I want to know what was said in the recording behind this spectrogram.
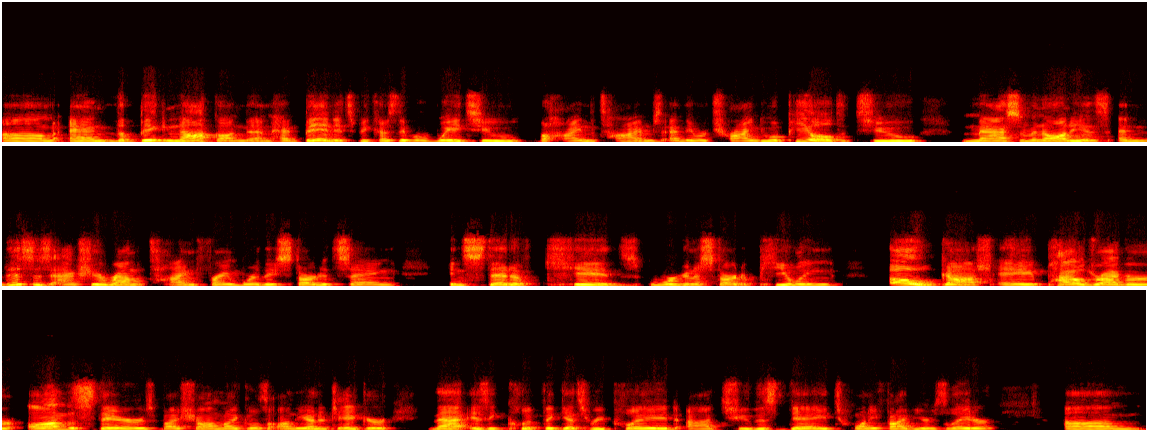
um, and the big knock on them had been it's because they were way too behind the times and they were trying to appeal to too massive an audience and this is actually around the time frame where they started saying instead of kids we're going to start appealing oh gosh, a pile driver on the stairs by Shawn Michaels on The Undertaker. That is a clip that gets replayed uh, to this day, 25 years later. Um,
